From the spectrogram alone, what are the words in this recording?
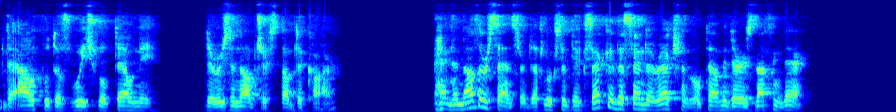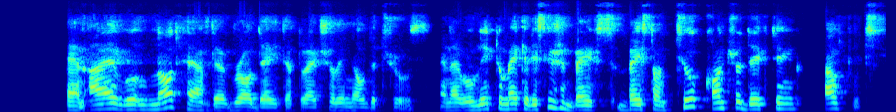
the output of which will tell me there is an object, stop the car. And another sensor that looks at exactly the same direction will tell me there is nothing there. And I will not have the raw data to actually know the truth. And I will need to make a decision based, based on two contradicting outputs.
